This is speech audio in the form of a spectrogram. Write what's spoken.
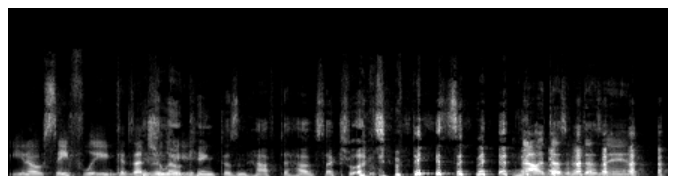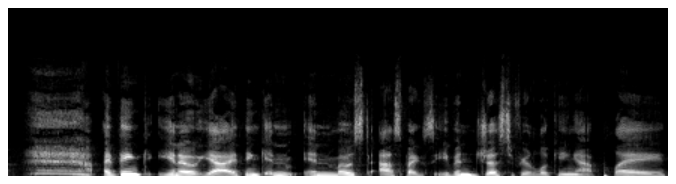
you know, safely and consensually. Even though kink doesn't have to have sexual activities in it. no, it doesn't. It doesn't. I think you know, yeah. I think in in most aspects, even just if you're looking at play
